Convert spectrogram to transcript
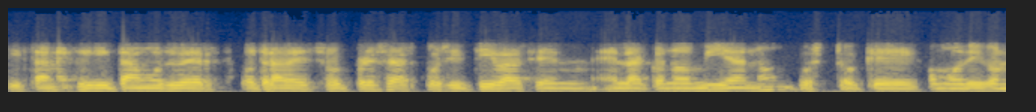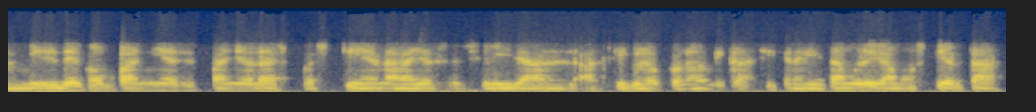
Quizá necesitamos ver otra vez sorpresas positivas en, la economía, ¿no? puesto que, como digo, el MIS de compañías españolas pues tiene una mayor sensibilidad al, ciclo económico. Así que necesitamos, digamos, cierta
